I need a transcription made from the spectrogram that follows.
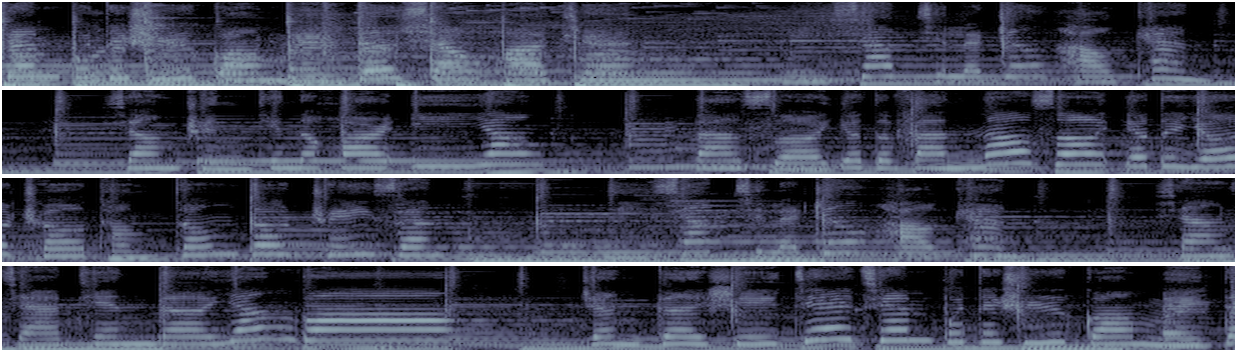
全部的时光美得像画卷，你笑起来真好看，像春天的花儿一样，把所有的烦恼、所有的忧愁，统统都吹散。你笑起来真好看，像夏天的阳光，整个世界全部的时光美得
